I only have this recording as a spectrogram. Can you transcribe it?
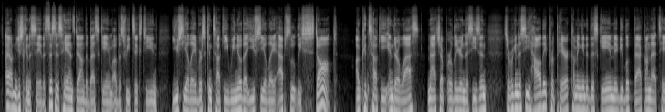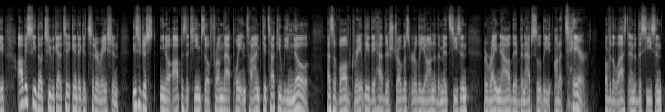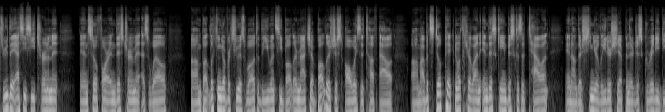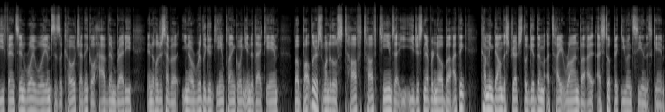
I'm just going to say this. This is hands down the best game of the Sweet 16, UCLA versus Kentucky. We know that UCLA absolutely stomped on Kentucky in their last matchup earlier in the season. So we're going to see how they prepare coming into this game, maybe look back on that tape. Obviously, though, too, we got to take into consideration these are just, you know, opposite teams, though, from that point in time. Kentucky, we know, has evolved greatly. They had their struggles early on in the midseason, but right now they've been absolutely on a tear over the last end of the season through the SEC tournament and so far in this tournament as well. Um, but looking over too as well to the UNC Butler matchup, Butler's just always a tough out. Um, I would still pick North Carolina in this game just because of talent and um, their senior leadership and their just gritty defense. And Roy Williams is a coach. I think he'll have them ready and he'll just have a you know really good game plan going into that game. But Butler is one of those tough, tough teams that you, you, just never know. But I think coming down the stretch, they'll give them a tight run. But I, I still pick UNC in this game.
